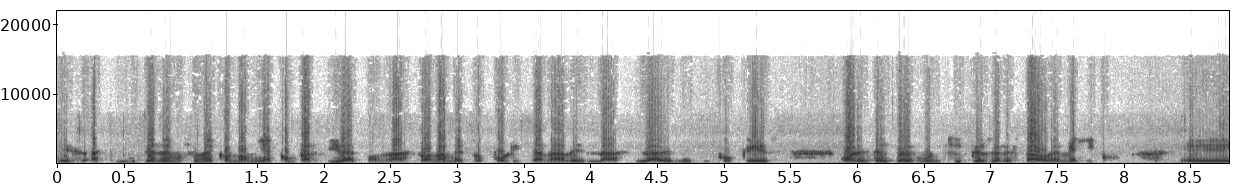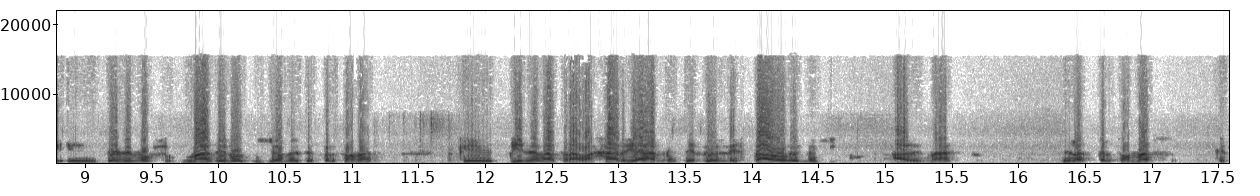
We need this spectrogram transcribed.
Es- aquí tenemos una economía compartida con la zona metropolitana de la Ciudad de México, que es 43 municipios del Estado de México. Eh, eh, tenemos más de 2 millones de personas que vienen a trabajar diariamente del Estado de México, además de las personas que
